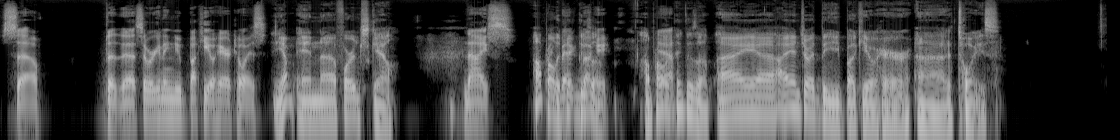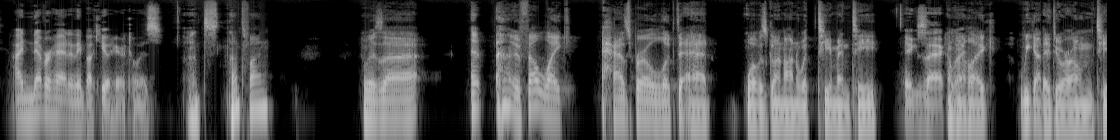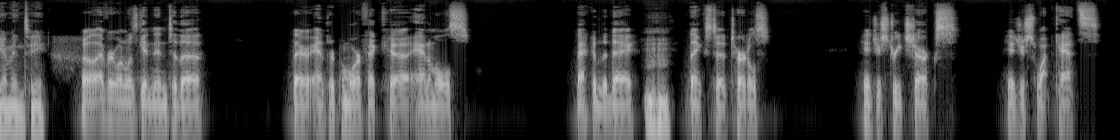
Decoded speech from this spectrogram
So, but uh, so we're getting new Bucky O'Hare toys. Yep, in uh, four inch scale. Nice. I'll probably pick these Bucky. up. I'll probably Yeah. pick these up. I uh, I enjoyed the Bucky O'Hare uh, toys. I never had any Bucky O'Hare toys. That's that's fine. It was uh, it, it felt like Hasbro looked at what was going on with TMNT Exactly. and we're like, we got to do our own TMNT. Well, everyone was getting into the their anthropomorphic uh, animals back in the day, hmm thanks to turtles. You had your street sharks. You had your SWAT Kats.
